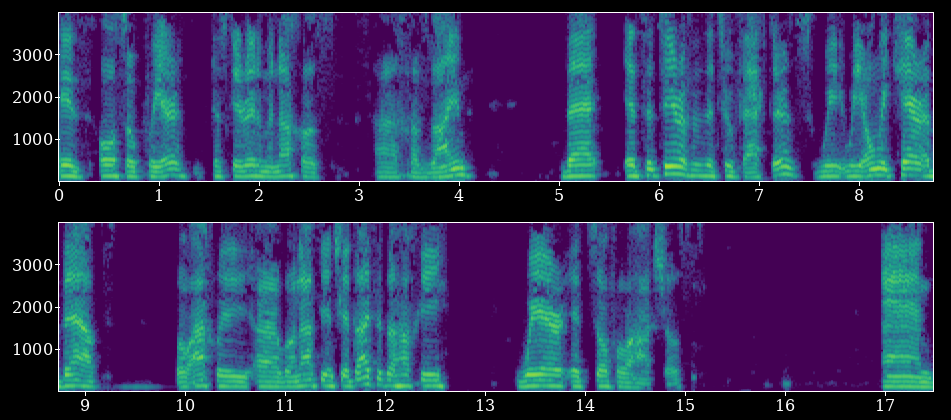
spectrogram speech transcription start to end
is also clear, Piskei Rid and Menachos uh, Chavzayin, that it's a tzirif of the two factors. We we only care about lo achli uh, lo nati and shedaita dahachi where it's sofa lahakshos, and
